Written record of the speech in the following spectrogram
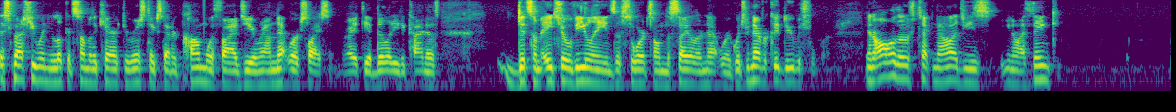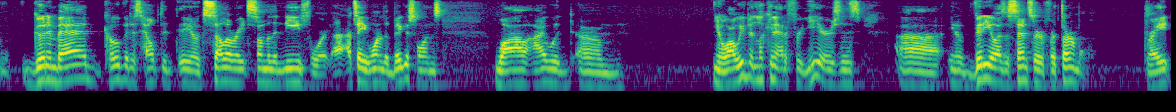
Especially when you look at some of the characteristics that are come with 5G around network slicing, right? The ability to kind of get some HOV lanes of sorts on the cellular network, which we never could do before. And all those technologies, you know, I think good and bad, COVID has helped you know, accelerate some of the need for it. I, will tell you one of the biggest ones. While I would, um, you know, while we've been looking at it for years, is uh, you know, video as a sensor for thermal, right?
